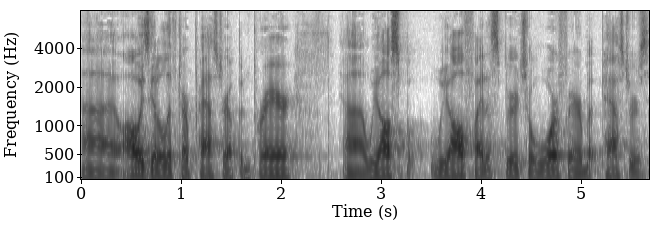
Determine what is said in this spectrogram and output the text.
Uh, always got to lift our pastor up in prayer. Uh, we, all sp- we all fight a spiritual warfare, but pastors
